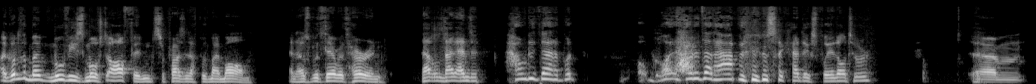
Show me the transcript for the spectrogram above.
I go to the movies most often, surprisingly enough, with my mom, and I was with there with her, and that that ended. How did that? What? What? How did that happen? it's like I had to explain it all to her. Um,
